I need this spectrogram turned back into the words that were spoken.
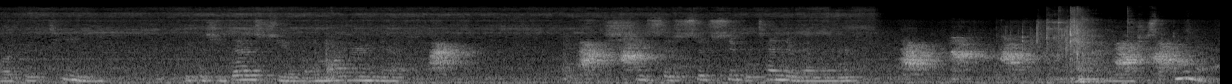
or 15 because she does chew, but I'm wondering if she's so, so super tender down there. And she's like, doing that.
